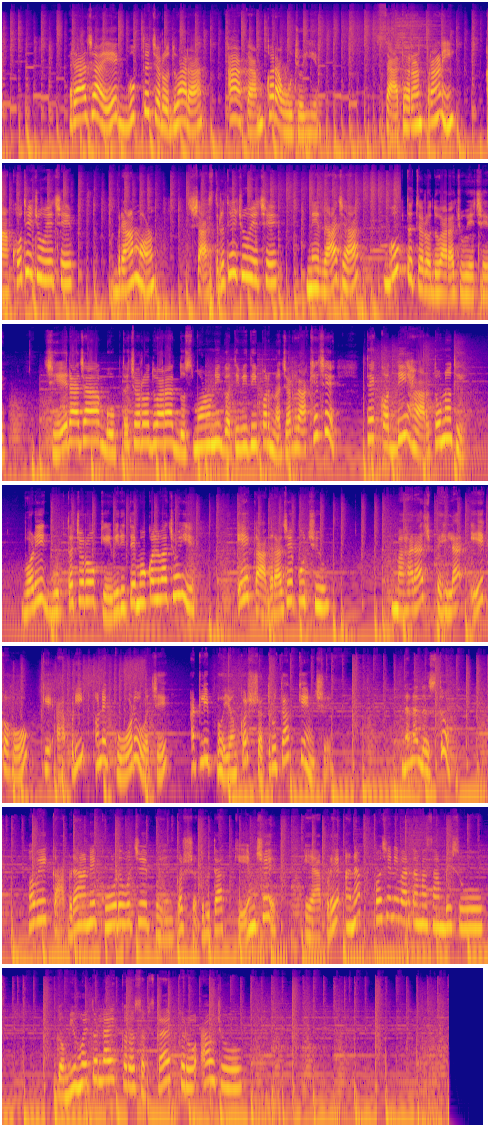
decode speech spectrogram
રાજાએ ગુપ્તચરો દ્વારા આ કામ કરાવવું જોઈએ. સાધારણ પ્રાણી આંખોથી જુએ છે. બ્રાહ્મણ શાસ્ત્રથી જુએ છે ને રાજા ગુપ્તચરો દ્વારા જુએ છે. જે રાજા ગુપ્તચરો દ્વારા દુશ્મનોની ગતિવિધિ પર નજર રાખે છે, તે કદી હારતો નથી. વળી ગુપ્તચરો કેવી રીતે મોકલવા જોઈએ? એ કાગરાજે પૂછ્યું, મહારાજ, પહેલાં એ કહો કે આપણી અને કુવળો વચ્ચે આટલી ભયંકર શત્રુતા કેમ છે? નાના દોસ્તો હવે કાગડા અને ઘોડો વચ્ચે ભયંકર શત્રુતા કેમ છે એ આપણે આના પછીની વાર્તામાં સાંભળીશું. ગમ્યું હોય તો લાઈક કરો સબસ્ક્રાઈબ કરો, આવજો.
